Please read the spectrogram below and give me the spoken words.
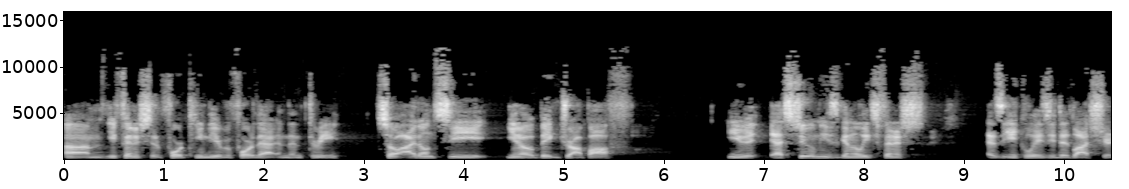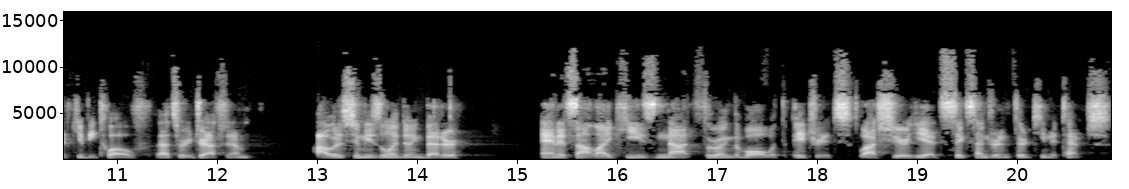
Um, he finished at 14 the year before that and then three. So I don't see, you know, a big drop off. You assume he's going to at least finish as equally as he did last year at QB 12. That's where he drafted him. I would assume he's only doing better. And it's not like he's not throwing the ball with the Patriots. Last year, he had 613 attempts.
